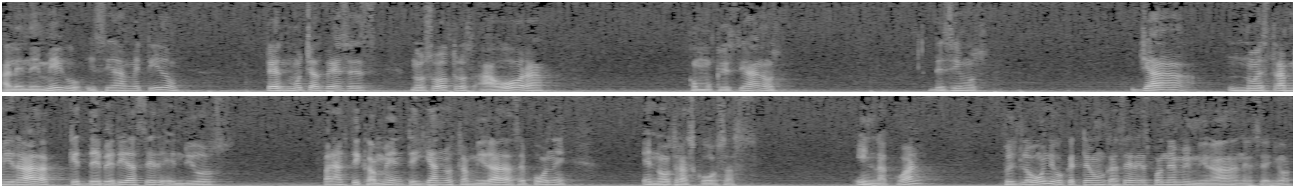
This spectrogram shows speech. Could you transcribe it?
al enemigo y se ha metido. Entonces muchas veces nosotros ahora, como cristianos, decimos, ya nuestra mirada que debería ser en Dios prácticamente ya nuestra mirada se pone en otras cosas, en la cual, pues lo único que tengo que hacer es poner mi mirada en el Señor.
